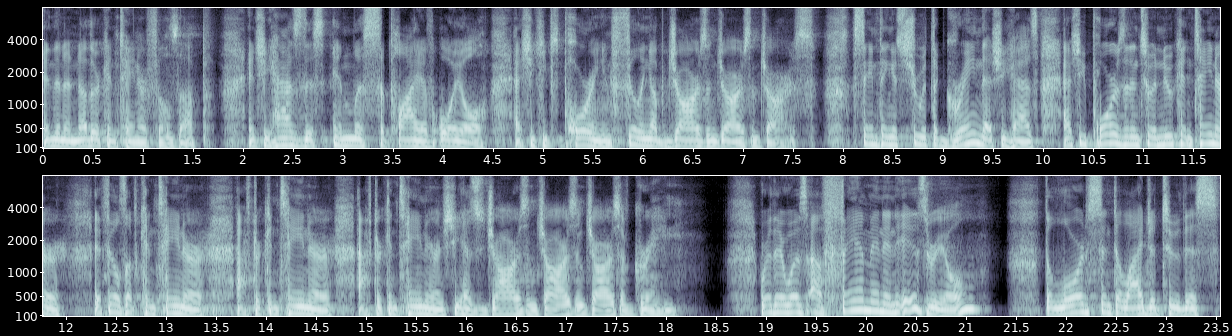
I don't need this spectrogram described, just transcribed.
And then another container fills up. And she has this endless supply of oil as she keeps pouring and filling up jars and jars and jars. Same thing is true with the grain that she has. As she pours it into a new container, it fills up container after container after container. And she has jars and jars and jars of grain. Where there was a famine in Israel, the Lord sent Elijah to this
